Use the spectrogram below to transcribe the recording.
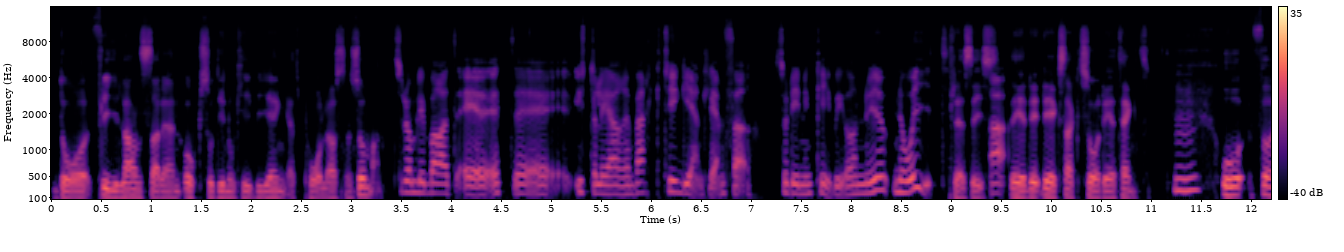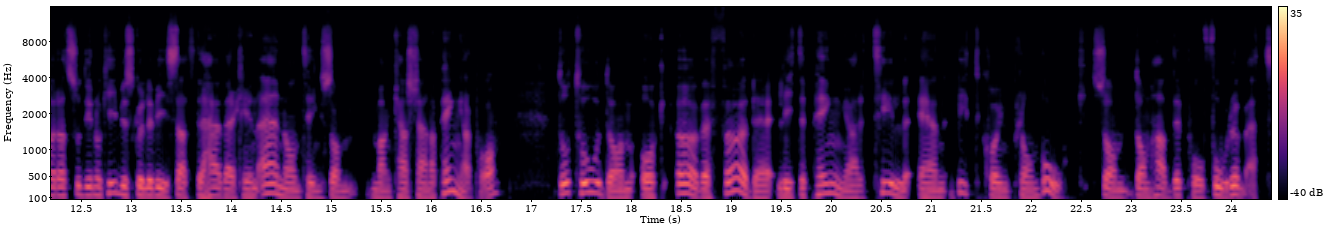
då frilansaren och Sodino Kibi-gänget på lösensumman. Så de blir bara ett, eh, ett, ett ytterligare verktyg egentligen för Sodino Kibi att nå, ut. Precis, Ja. det, det, det är exakt så det är tänkt. Och för att Sodino Kibi skulle visa att det här verkligen är någonting som man kan tjäna pengar på, då tog de och överförde lite pengar till en bitcoin-plånbok som de hade på forumet.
